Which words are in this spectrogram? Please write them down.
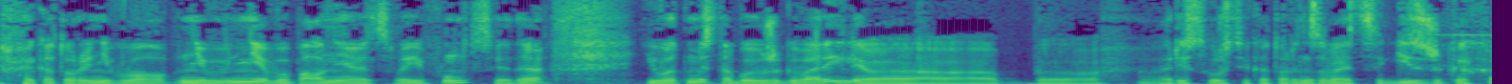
которые не, не, выполняют свои функции, да, и вот мы с тобой уже говорили об ресурсе, который называется ГИС ЖКХ,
